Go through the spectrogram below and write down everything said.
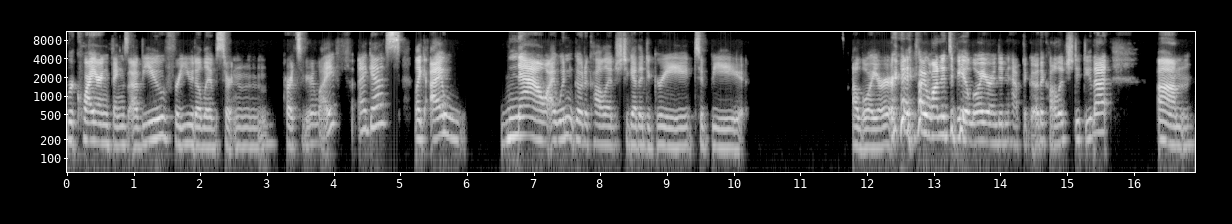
requiring things of you for you to live certain parts of your life, I guess. Like, I now I wouldn't go to college to get a degree to be a lawyer if I wanted to be a lawyer and didn't have to go to college to do that. Um,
